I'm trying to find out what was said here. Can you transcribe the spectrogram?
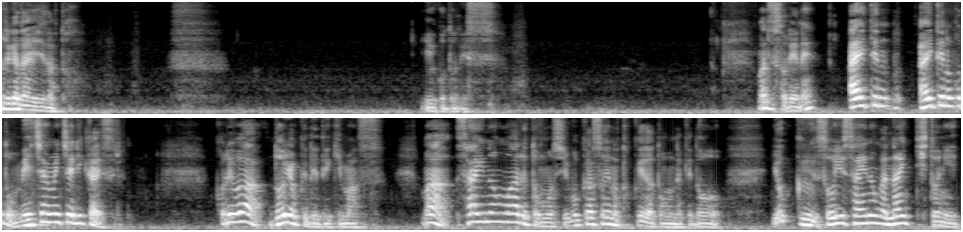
それが大事だと。いうことです。まずそれね。相手相手のことをめちゃめちゃ理解する。これは努力でできます。まあ才能もあると思うし僕はそういうの得意だと思うんだけどよくそういう才能がないって人に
